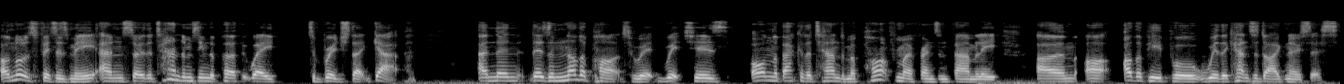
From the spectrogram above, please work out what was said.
are not as fit as me. And so the tandem seemed the perfect way to bridge that gap. And then there's another part to it, which is on the back of the tandem, apart from my friends and family, um, are other people with a cancer diagnosis.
